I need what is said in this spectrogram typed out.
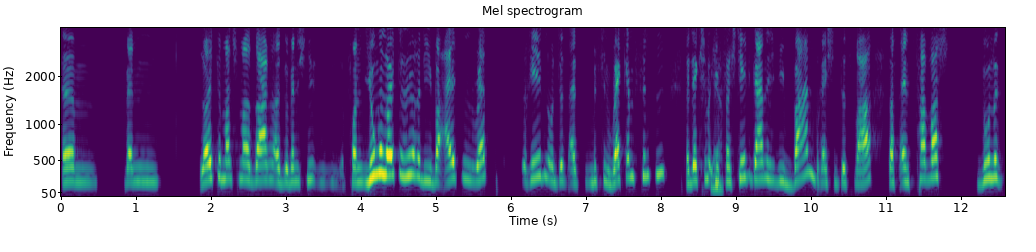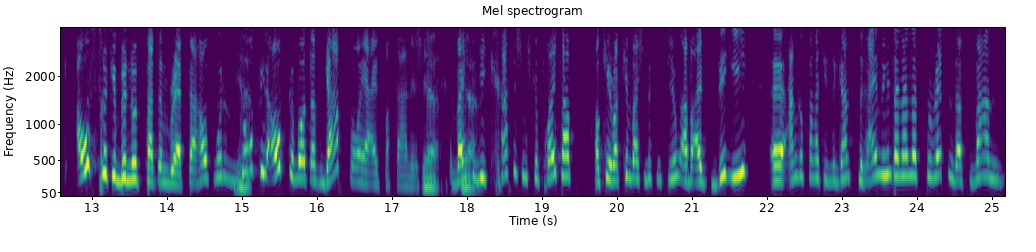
ähm, wenn Leute manchmal sagen, also wenn ich von junge Leute höre, die über alten Rap reden und das als ein bisschen Wack empfinden, dann denke ich mir, Ja. ihr versteht gar nicht, wie bahnbrechend das war, dass ein Savage so eine Ausdrücke benutzt hat im Rap. Darauf wurde Ja. so viel aufgebaut, das gab es vorher einfach gar nicht. Ja, Weißt ja. du, wie krass ich mich gefreut habe, Okay, Rakim war ich ein bisschen zu jung, aber als Biggie äh, angefangen hat, diese ganzen Reime hintereinander zu rappen, das war ein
